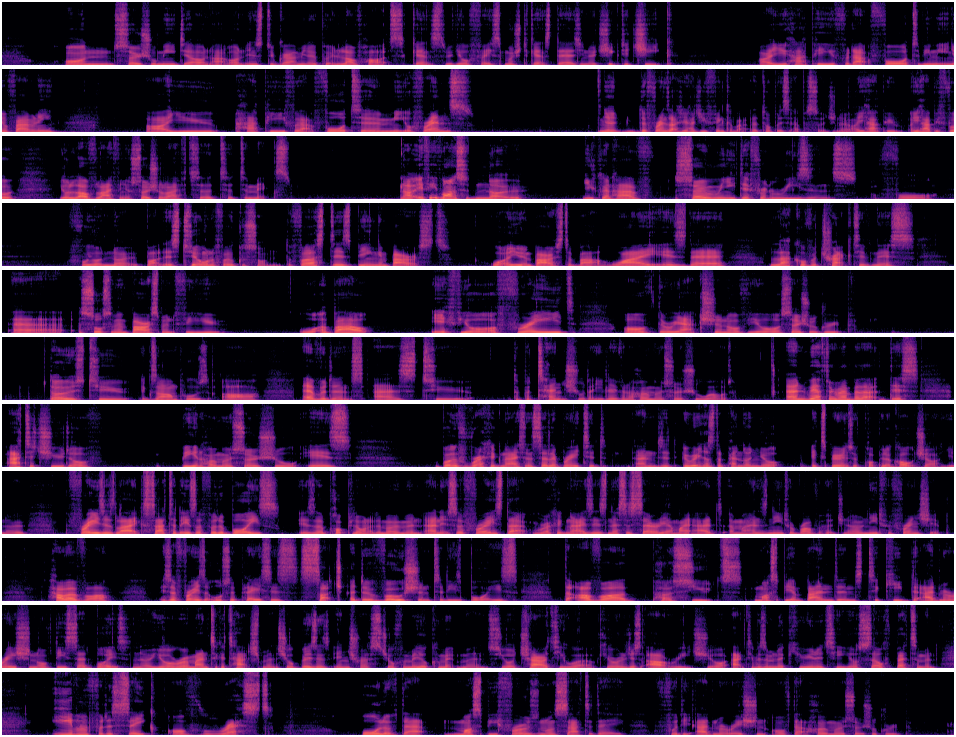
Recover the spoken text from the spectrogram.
on social media on uh, on Instagram. You know, putting love hearts against with your face mushed against theirs. You know, cheek to cheek. Are you happy for that four to be meeting your family? Are you happy for that four to meet your friends? You know the friends actually had you think about at the top of this episode you know? Are you happy are you happy for your love life and your social life to, to, to mix? Now if you've answered no you can have so many different reasons for for your no but there's two i want to focus on. The first is being embarrassed. What are you embarrassed about? Why is there lack of attractiveness uh, a source of embarrassment for you? What about if you're afraid of the reaction of your social group. Those two examples are evidence as to the potential that you live in a homosocial world. And we have to remember that this attitude of being homosocial is both recognized and celebrated, and it, really does depend on your experience with popular culture. You know, phrases like Saturdays are for the boys is a popular one at the moment, and it's a phrase that recognizes necessarily, I might add, a man's need for brotherhood, you know, a need for friendship. However, it's a phrase that also places such a devotion to these boys that other pursuits must be abandoned to keep the admiration of these said boys. You know, your romantic attachments, your business interests, your familial commitments, your charity work, your religious outreach, your activism in the community, your self betterment, even for the sake of rest all of that must be frozen on Saturday for the admiration of that homosocial group.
